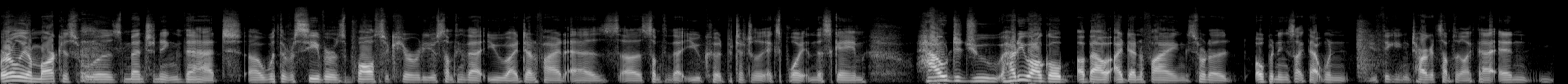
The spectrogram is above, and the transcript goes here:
earlier, Marcus was mentioning that uh, with the receivers, ball security is something that you identified as uh, something that you could potentially exploit in this game. How did you? How do you all go about identifying sort of openings like that when you think you can target something like that? And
